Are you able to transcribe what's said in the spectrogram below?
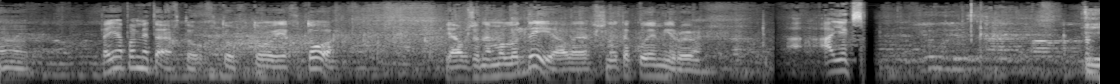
Е, Та я пам'ятаю, хто, хто, хто є хто. Я вже не молодий, але ж не такою мірою. I ex- І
